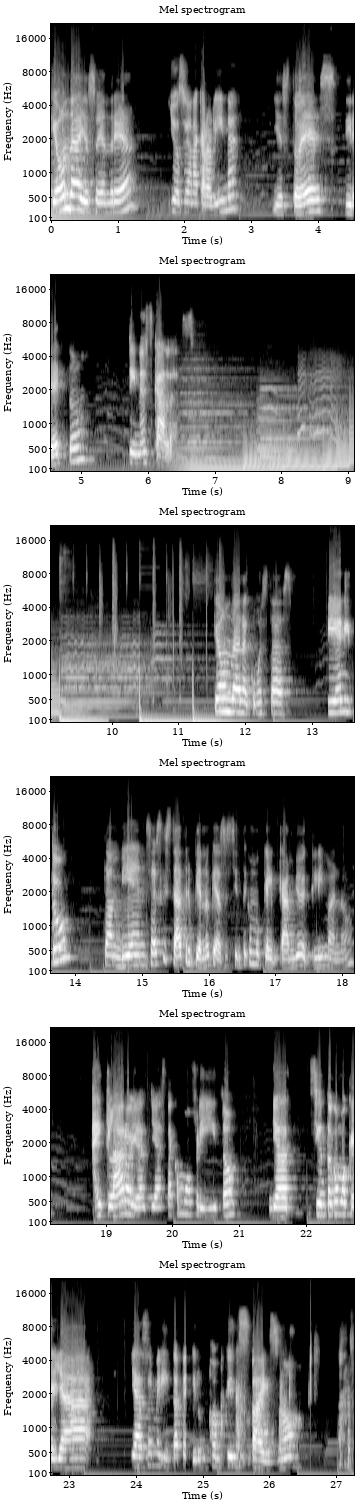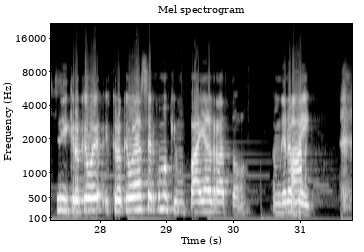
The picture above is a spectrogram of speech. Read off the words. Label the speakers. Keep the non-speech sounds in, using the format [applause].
Speaker 1: ¿Qué onda? Yo soy Andrea.
Speaker 2: Yo soy Ana Carolina.
Speaker 1: Y esto es Directo.
Speaker 2: Sin escalas.
Speaker 1: ¿Qué onda, Ana? ¿Cómo estás?
Speaker 2: Bien, ¿y tú?
Speaker 1: También. ¿Sabes que estaba tripeando que ya se siente como que el cambio de clima, no?
Speaker 2: Ay, claro, ya, ya está como frío. Ya siento como que ya, ya se merita pedir un pumpkin spice, ¿no?
Speaker 1: Sí, creo que voy, creo que voy a hacer como que un pie al rato. I'm gonna
Speaker 2: Ah.
Speaker 1: bake.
